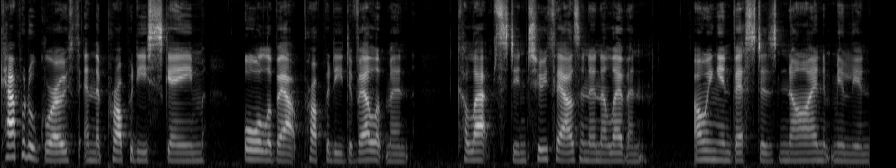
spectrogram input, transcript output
Capital Growth and the property scheme All About Property Development collapsed in 2011, owing investors $9 million.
